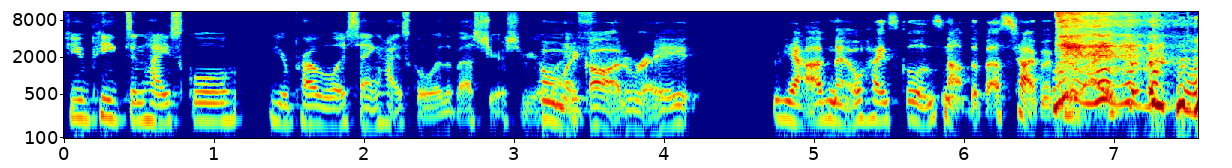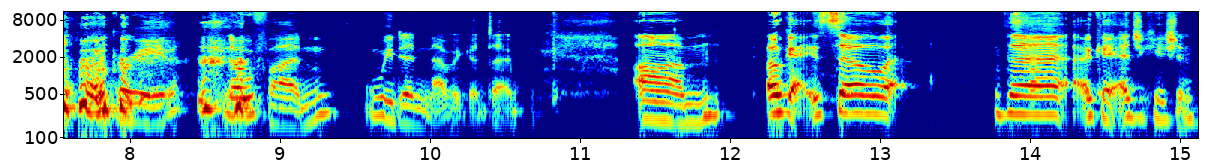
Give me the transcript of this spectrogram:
If you peaked in high school, you're probably saying high school were the best years of your Oh life. my god, right? Yeah, no, high school is not the best time of your life. Agreed. No fun. We didn't have a good time. Um, okay, so the okay education.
